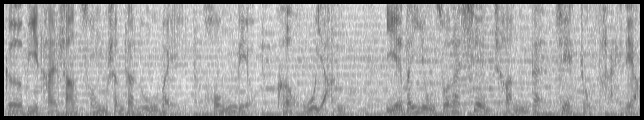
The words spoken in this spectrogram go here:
戈壁滩上丛生的芦苇、红柳和胡杨，也被用作了现成的建筑材料。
